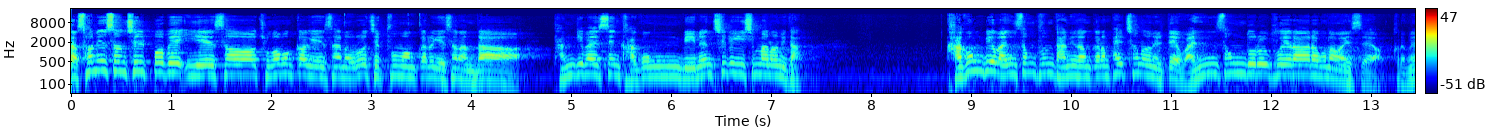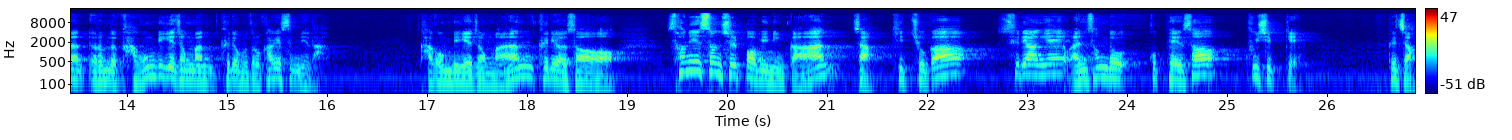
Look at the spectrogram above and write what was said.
자, 선인선실법에 의해서 종합원가 계산으로 제품 원가를 계산한다. 단기 발생 가공비는 720만 원이다. 가공비 완성품 단위 단가는 8,000원일 때 완성도를 구해라 라고 나와 있어요. 그러면 여러분들 가공비 계정만 그려보도록 하겠습니다. 가공비 계정만 그려서 선의선실법이니까 자 기초가 수량의 완성도 곱해서 90개 그죠?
